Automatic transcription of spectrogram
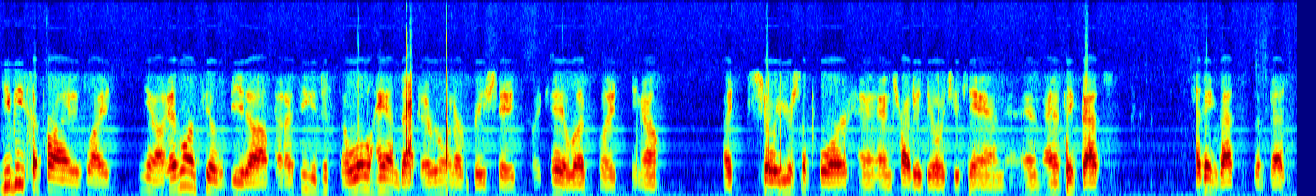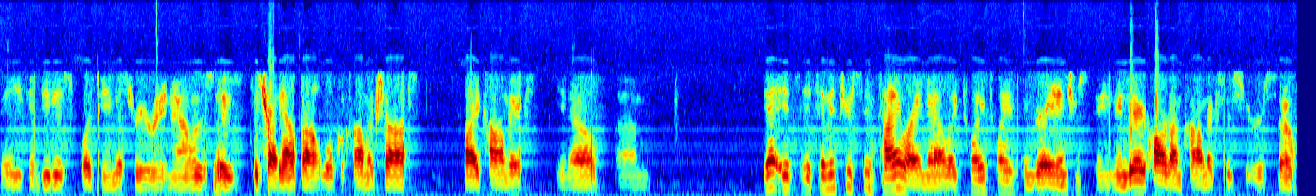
you'd be surprised. Like you know, everyone feels beat up, and I think it's just a little hand up. Everyone appreciates. Like, hey, look, like you know, like show your support and, and try to do what you can. And I think that's, I think that's the best thing you can do to support the industry right now is, is to try to help out local comic shops, buy comics. You know, um, yeah, it's it's an interesting time right now. Like 2020 has been very interesting and very hard on comics this year. So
